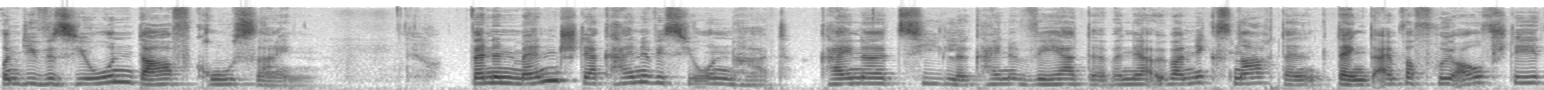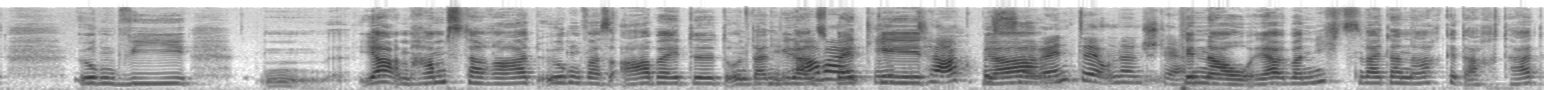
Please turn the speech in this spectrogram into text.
Und die Vision darf groß sein. Wenn ein Mensch, der keine Visionen hat, keine Ziele, keine Werte, wenn er über nichts nachdenkt, einfach früh aufsteht, irgendwie mm, ja, im Hamsterrad irgendwas arbeitet und dann die wieder Arbeit ins Bett jeden geht. Tag bis ja, zur Rente und dann sterben. Genau, ja, über nichts weiter nachgedacht hat.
